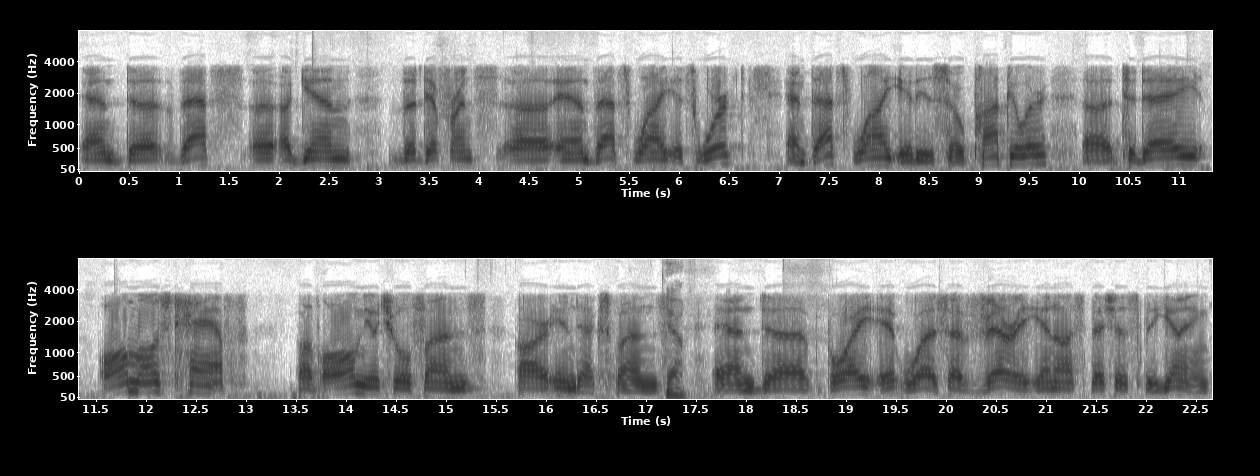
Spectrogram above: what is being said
and uh, that's uh, again the difference, uh, and that's why it's worked, and that's why it is so popular. Uh, today, almost half of all mutual funds are index funds. Yeah. And uh, boy, it was a very inauspicious beginning,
